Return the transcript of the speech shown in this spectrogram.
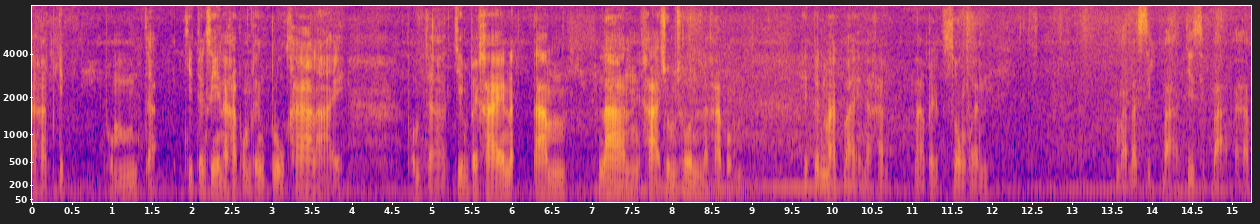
นะครับคิดผมจะคิดจังสี่นะครับ ผมถึงปลูกคาหลาย ผมจะจิ้มไปขายตามร้านขายชุมชนนะครับ ผมเห็ดเป็นมัดใบนะครับนะครับไปส่งเพลินมัดละสิบบาทยี่สิบบาทนะครับ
